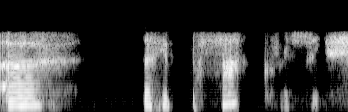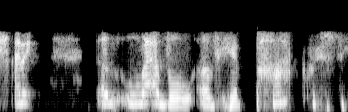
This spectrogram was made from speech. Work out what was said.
Uh, the hypocrisy. I mean, the level of hypocrisy.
